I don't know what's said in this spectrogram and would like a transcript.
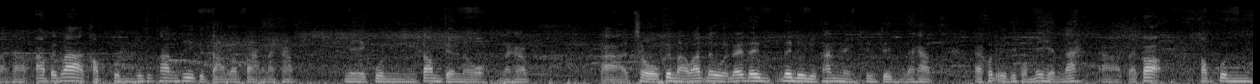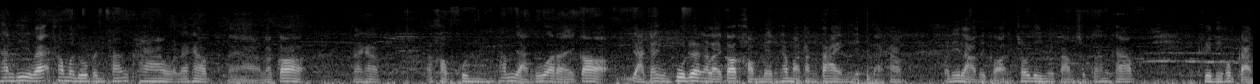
นะครับเอาเป็นว่าขอบคุณทุกท่านที่ติดตามรับฟังนะครับ มีคุณต้อมเปียโนนะครับโชว์ขึ้นมาว่าดูได้ได้ได้ดูอยู่ท่านหนึ่งจริง ๆ นะครับแต่คนอื่นที่ผมไม่เห็นนะแต่ก็ขอบคุณท่านที่แวะเข้ามาดูเป็นครั้งคราวนะครับแล้วก็นะครับ ขอบคุณท่านอยากรู้อะไร ก็อยากให้ผมพูดเรื่องอะไรก็คอมเมนต์เข้ามาทางใต้นี้นะครับ วันนี้ลาไปก่อนโชคดีมีความสุขท่านครับ คืนนี้พบกัน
